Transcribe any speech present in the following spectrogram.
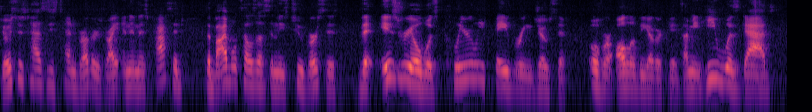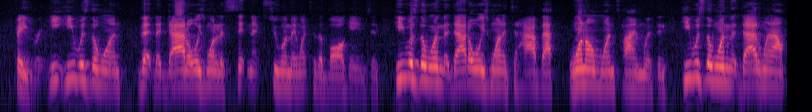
Joseph has these 10 brothers, right? And in this passage, the Bible tells us in these two verses that Israel was clearly favoring Joseph over all of the other kids. I mean, he was dad's favorite. He, he was the one that, that dad always wanted to sit next to when they went to the ball games. And he was the one that dad always wanted to have that one on one time with. And he was the one that dad went out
